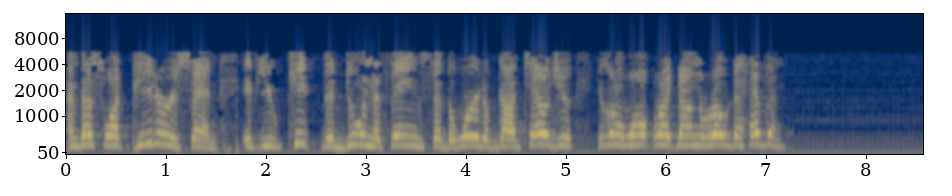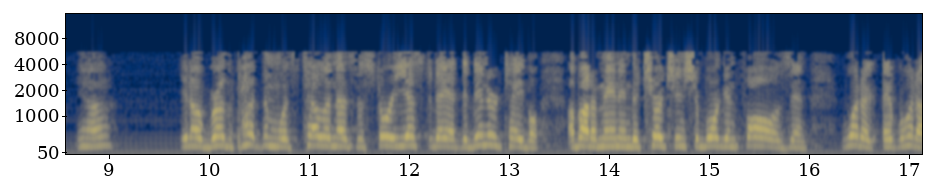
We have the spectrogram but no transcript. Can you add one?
And that's what Peter is saying. If you keep the, doing the things that the Word of God tells you, you're going to walk right down the road to heaven. You know? You know, Brother Putnam was telling us a story yesterday at the dinner table about a man in the church in Sheboygan Falls, and what a what an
